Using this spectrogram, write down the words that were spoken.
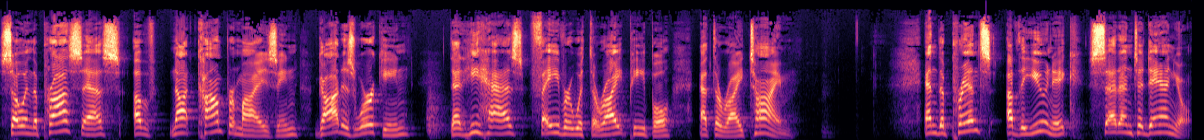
So, in the process of not compromising, God is working that he has favor with the right people at the right time. And the prince of the eunuch said unto Daniel,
